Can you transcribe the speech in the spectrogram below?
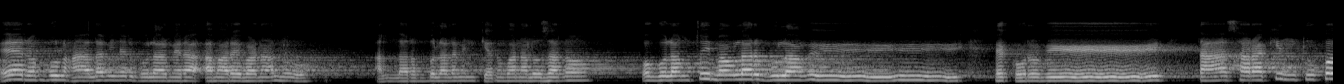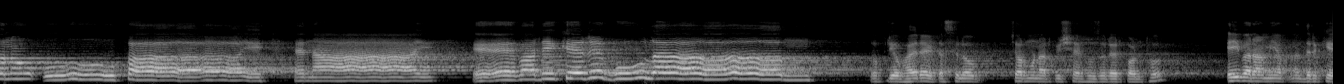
এ রব্বুল আলামিনের গোলামেরা আমারে বানালো। আল্লাহ রব্বুল আলামিন কেন বানালো জানো? ও গোলাম তুই মাওলার গোলামি করবি। তাছাড়া কিন্তু কোনো উপায় নাই। এ মালিকের গুলাম। তো প্রিয় ভাইরা, এটা ছিল চর্মনার পিসায় হুজুরের কণ্ঠ। এইবার আমি আপনাদেরকে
